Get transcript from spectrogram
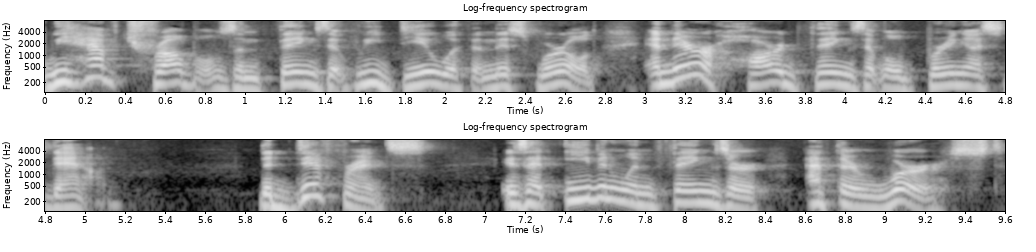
we have troubles and things that we deal with in this world, and there are hard things that will bring us down. The difference is that even when things are at their worst,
